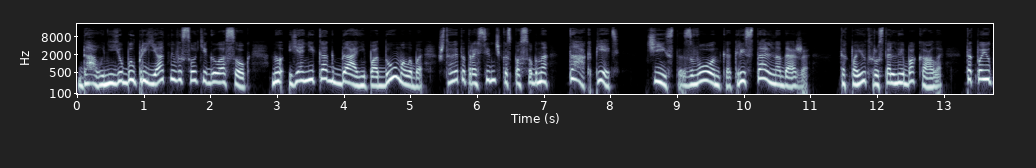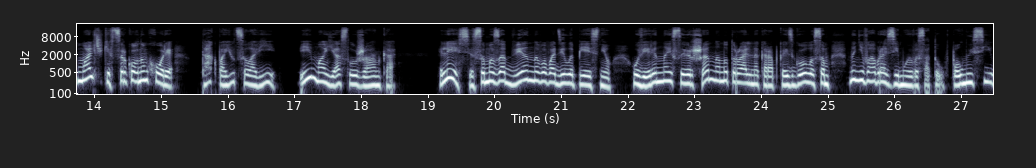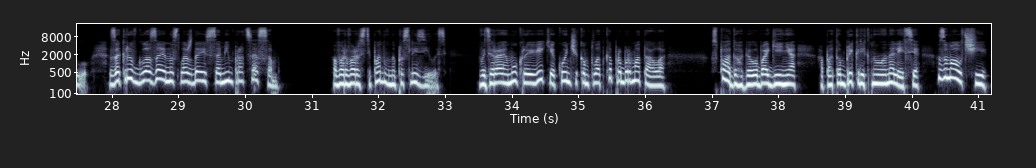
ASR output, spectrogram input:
Да, у нее был приятный высокий голосок, но я никогда не подумала бы, что эта тростиночка способна так петь. Чисто, звонко, кристально даже. Так поют хрустальные бокалы, так поют мальчики в церковном хоре — так поют соловьи. И моя служанка. Лесси самозабвенно выводила песню, уверенно и совершенно натурально карабкаясь голосом на невообразимую высоту, в полную силу, закрыв глаза и наслаждаясь самим процессом. Варвара Степановна прослезилась. Вытирая мокрые веки, кончиком платка пробормотала. «Сподобила богиня!» а потом прикрикнула на Лесе. «Замолчи!»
